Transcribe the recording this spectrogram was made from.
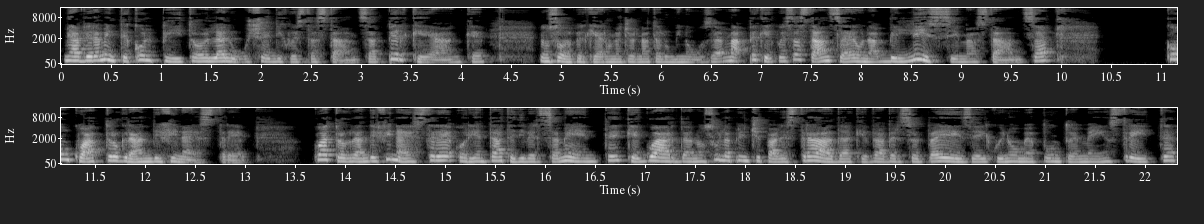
mi ha veramente colpito la luce di questa stanza. Perché anche? Non solo perché era una giornata luminosa, ma perché questa stanza è una bellissima stanza con quattro grandi finestre. Quattro grandi finestre orientate diversamente che guardano sulla principale strada che va verso il paese, il cui nome appunto è Main Street,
